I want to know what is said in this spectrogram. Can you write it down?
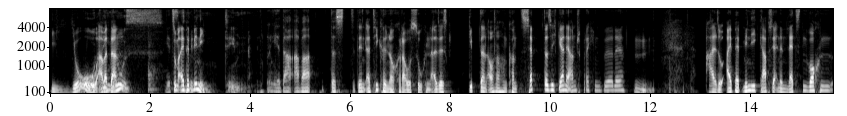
Jo, Gut, aber dann zum iPad Mini. Themen. Mir da aber das, den Artikel noch raussuchen. Also es gibt dann auch noch ein Konzept, das ich gerne ansprechen würde. Hm. Also iPad Mini gab es ja in den letzten Wochen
